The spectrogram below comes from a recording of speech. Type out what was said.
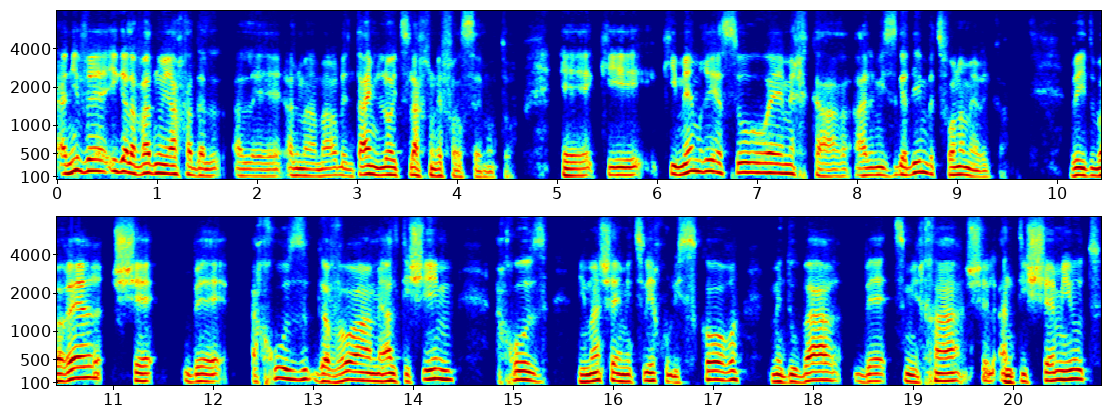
אני ויגאל עבדנו יחד על, על, על מאמר, בינתיים לא הצלחנו לפרסם אותו. כי, כי ממרי עשו מחקר על מסגדים בצפון אמריקה. והתברר שבאחוז גבוה מעל 90 אחוז ממה שהם הצליחו לסקור, מדובר בצמיחה של אנטישמיות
